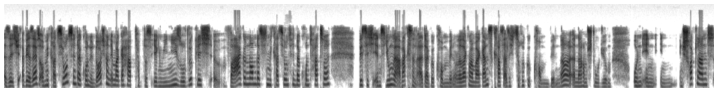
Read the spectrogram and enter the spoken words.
also ich habe ja selbst auch Migrationshintergrund in Deutschland immer gehabt, habe das irgendwie nie so wirklich äh, wahrgenommen, dass ich einen Migrationshintergrund hatte, bis ich ins junge Erwachsenenalter gekommen bin. Oder sagen wir mal ganz krass, als ich zurückgekommen bin ne, nach dem Studium. Und in, in, in Schottland,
